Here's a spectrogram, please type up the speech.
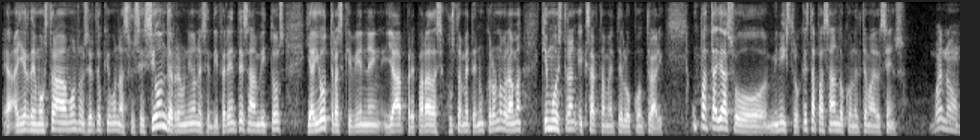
eh, ayer demostrábamos, ¿no es cierto?, que hubo una sucesión de reuniones en diferentes ámbitos y hay otras que vienen ya preparadas justamente en un cronograma que muestran exactamente lo contrario. Un pantallazo, ministro, ¿qué está pasando con el tema del censo? Bueno,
